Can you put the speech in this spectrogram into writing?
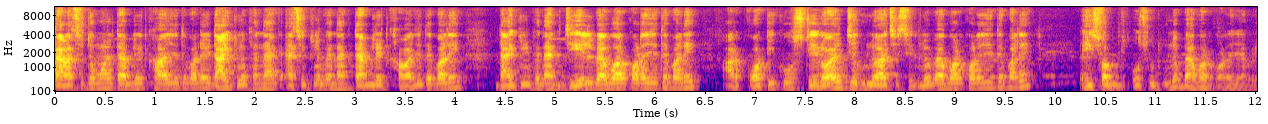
প্যারাসিটামল ট্যাবলেট খাওয়া যেতে পারে ডাইক্লোফেনাক অ্যাসিক্লোফেনাক ট্যাবলেট খাওয়া যেতে পারে ডাইক্লোফেনাক জেল ব্যবহার করা যেতে পারে, আর কটিকো স্টেরয়েড যেগুলো আছে সেগুলো ব্যবহার করা যেতে পারে। এই সব ওষুধগুলো ব্যবহার করা যাবে।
